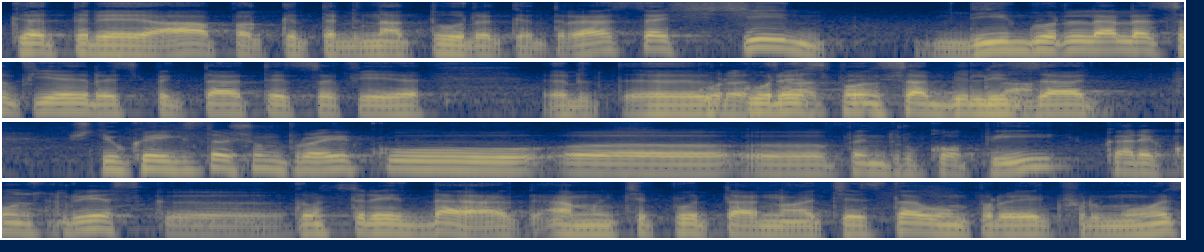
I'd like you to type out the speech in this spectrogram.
către apă, către natură, către asta și digurile alea să fie respectate, să fie uh, Curățate, cu responsabilizate. Da. Știu că există și un proiect cu, uh, uh, pentru copii care construiesc. Uh... Construiesc, da. Am început anul acesta un proiect frumos.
